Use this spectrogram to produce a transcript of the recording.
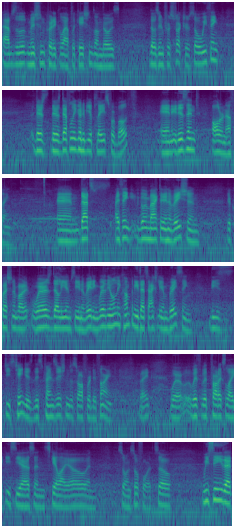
absolute mission critical applications on those, those infrastructures. So we think there's, there's definitely going to be a place for both, and it isn't all or nothing. And that's, I think, going back to innovation, your question about it, where's Dell EMC innovating? We're the only company that's actually embracing these, these changes, this transition to software defined, right? Where with, with products like ECS and ScaleIO and so on and so forth. So we see that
